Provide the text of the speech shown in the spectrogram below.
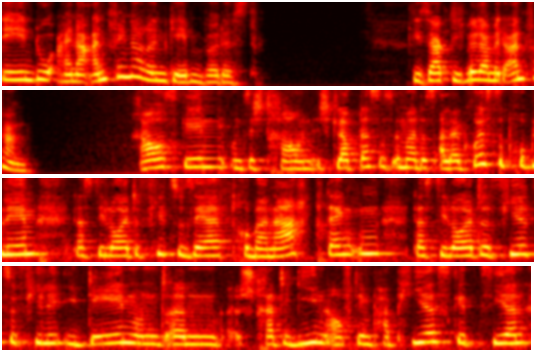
den du einer Anfängerin geben würdest? Die sagt, ich will damit anfangen? rausgehen und sich trauen. Ich glaube, das ist immer das allergrößte Problem, dass die Leute viel zu sehr drüber nachdenken, dass die Leute viel zu viele Ideen und ähm, Strategien auf dem Papier skizzieren,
